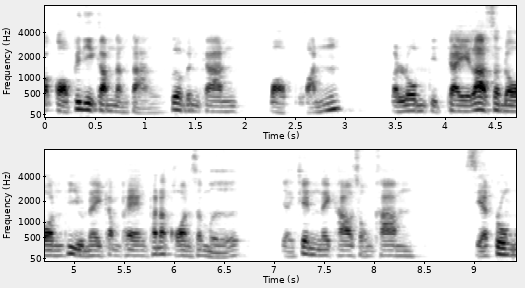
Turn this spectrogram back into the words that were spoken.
ประกอบพิธีกรรมต่างๆ เพื่อเป็นการปลอบขวัญประโลมจิตใจราษฎรที่อยู่ในกำแพงพระนครเสมอ อย่างเช่นในข่าวสงครามเสียกรุง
